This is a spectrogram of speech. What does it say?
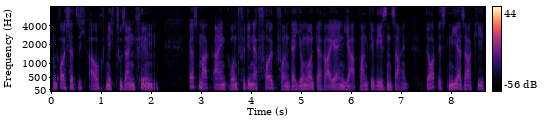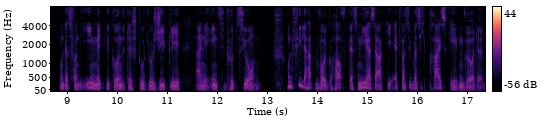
und äußert sich auch nicht zu seinen Filmen. Das mag ein Grund für den Erfolg von Der Junge und der Reihe in Japan gewesen sein. Dort ist Miyazaki und das von ihm mitgegründete Studio Ghibli eine Institution. Und viele hatten wohl gehofft, dass Miyazaki etwas über sich preisgeben würde.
